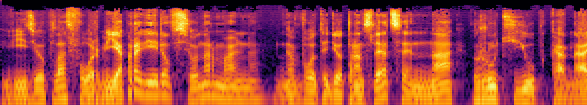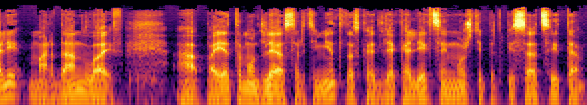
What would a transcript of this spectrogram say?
видеоплатформе. Я проверил, все нормально. Вот идет трансляция на Рутюб-канале Мардан Лайв. А, поэтому для ассортимента, так сказать, для коллекции можете подписаться и там.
